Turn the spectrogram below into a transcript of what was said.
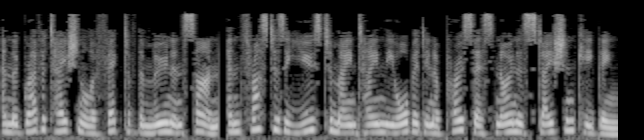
and the gravitational effect of the Moon and Sun, and thrusters are used to maintain the orbit in a process known as station keeping.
